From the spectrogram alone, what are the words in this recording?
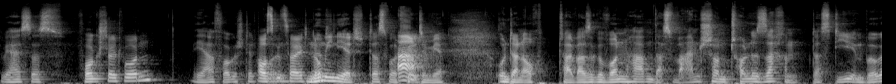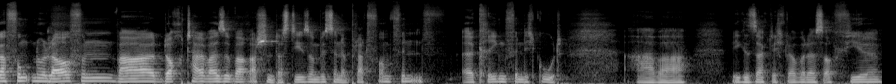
wie heißt das? Vorgestellt worden? Ja, vorgestellt Ausgezeichnet. Worden. Nominiert, das Wort Ah. fehlte mir. Und dann auch teilweise gewonnen haben. Das waren schon tolle Sachen. Dass die im Bürgerfunk nur laufen, war doch teilweise überraschend. Dass die so ein bisschen eine Plattform finden, äh, kriegen, finde ich gut. Aber wie gesagt, ich glaube, da ist auch viel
